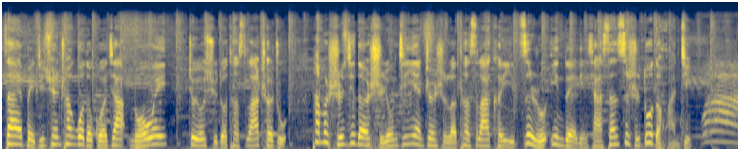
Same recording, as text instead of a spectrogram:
在北极圈穿过的国家挪威，就有许多特斯拉车主，他们实际的使用经验证实了特斯拉可以自如应对零下三四十度的环境。哇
